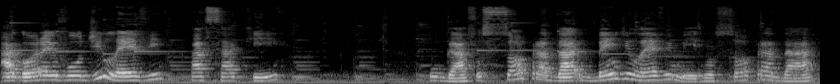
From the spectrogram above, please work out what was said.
Agora eu vou de leve passar aqui o garfo só para dar, bem de leve mesmo, só para dar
